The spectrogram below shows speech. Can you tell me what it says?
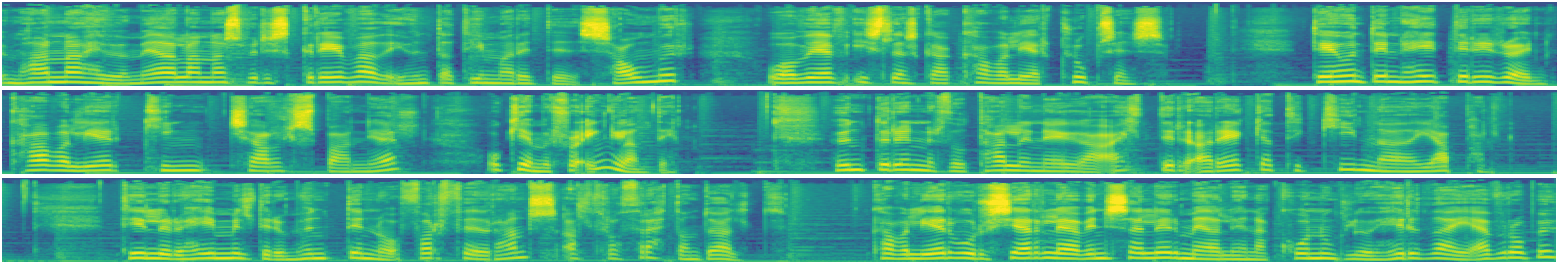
Um hana hefur meðal annars verið skrifað í hundatímaritið Sámur og á vef Íslenska kavalérklúpsins. Tegundin heitir í raun Cavalier King Charles Spaniel og kemur frá Englandi. Hundurinn er þó talinega ættir að rekja til Kína eða Japan. Til eru heimildir um hundin og forfeður hans allt frá 13. öld. Cavalier voru sérlega vinsælir meðal hérna konunglu hyrða í Evrópu.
